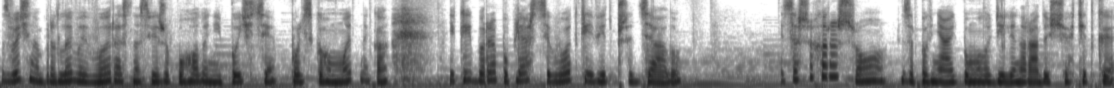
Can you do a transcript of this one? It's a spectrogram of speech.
Звично бредливий вираз на свіжопоголеній пичці польського митника, який бере по пляшці водки від пшедзялу. І це ще хорошо, запевняють помолоділі на радощах тітки,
